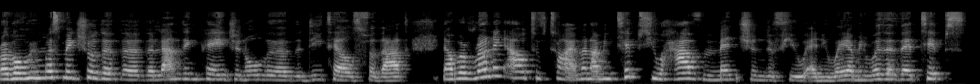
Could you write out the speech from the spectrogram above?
Right. Well, we must make sure that the, the landing page and all the, the details for that. Now we're running out of time. And I mean, tips you have mentioned a few anyway. I mean, whether they're tips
